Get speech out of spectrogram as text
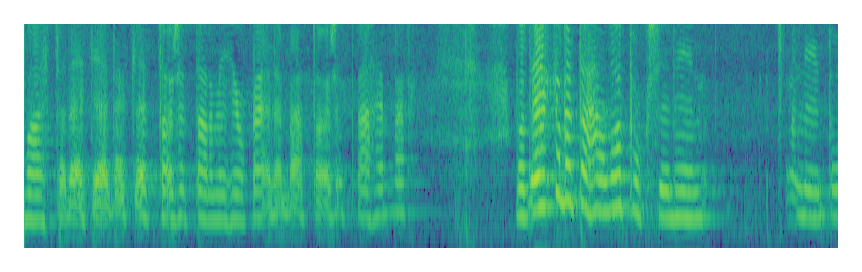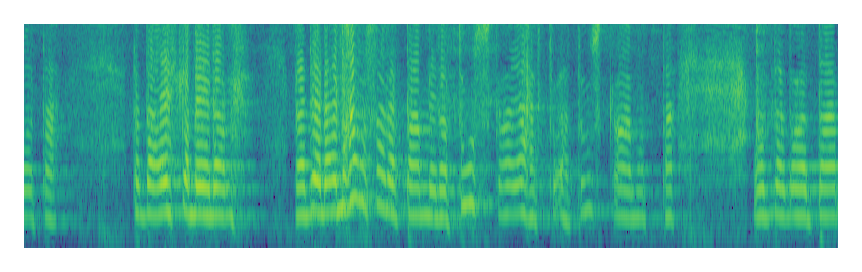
vaihtelee tietenkin, että toiset tarvitsevat hiukan enemmän, toiset vähemmän. Mutta ehkä mä tähän lopuksi, niin, niin tuota, tätä ehkä meidän, mä en tiedä, en mä halua sanoa, että tämä on meidän tuskaa, jaettua tuskaa, mutta mutta tuota,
